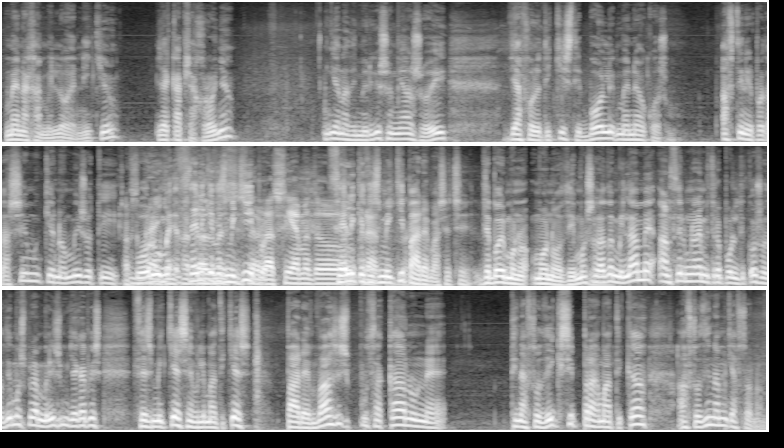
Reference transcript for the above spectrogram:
με ένα χαμηλό ενίκιο για κάποια χρόνια για να δημιουργήσω μια ζωή διαφορετική στην πόλη με νέο κόσμο. Αυτή είναι η πρότασή μου και νομίζω ότι Αυτό μπορούμε. πρέπει να Θέλει και φαντάζομαι σε θεσμική, συνεργασία με το θέλει και κράτος, θεσμική ναι. παρέμβαση. Έτσι. Δεν μπορεί μόνο, μόνο ο Δήμος, αλλά εδώ μιλάμε, αν θέλουμε να είναι Μητροπολιτικός ο Δήμος, πρέπει να μιλήσουμε για κάποιες θεσμικές εμβληματικές παρεμβάσεις που θα κάνουν ε, την αυτοδιοίκηση πραγματικά αυτοδύναμη και αυτόνομη.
